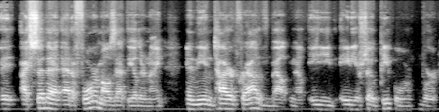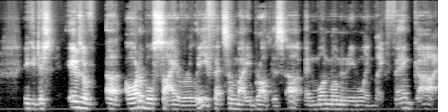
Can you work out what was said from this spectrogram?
it, I said that at a forum I was at the other night, and the entire crowd of about you know 80, 80 or so people were, you could just it was a, a, audible sigh of relief that somebody brought this up, and one woman even went like, "Thank God,"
